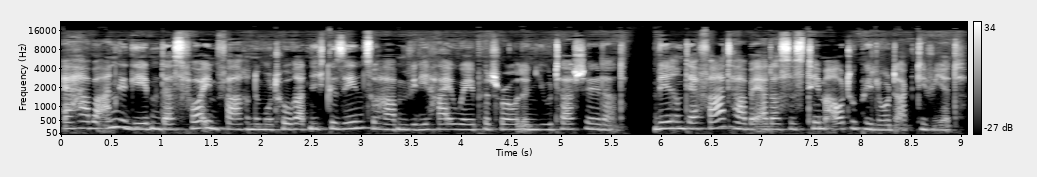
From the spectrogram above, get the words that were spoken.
Er habe angegeben, das vor ihm fahrende Motorrad nicht gesehen zu haben, wie die Highway Patrol in Utah schildert. Während der Fahrt habe er das System Autopilot aktiviert.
